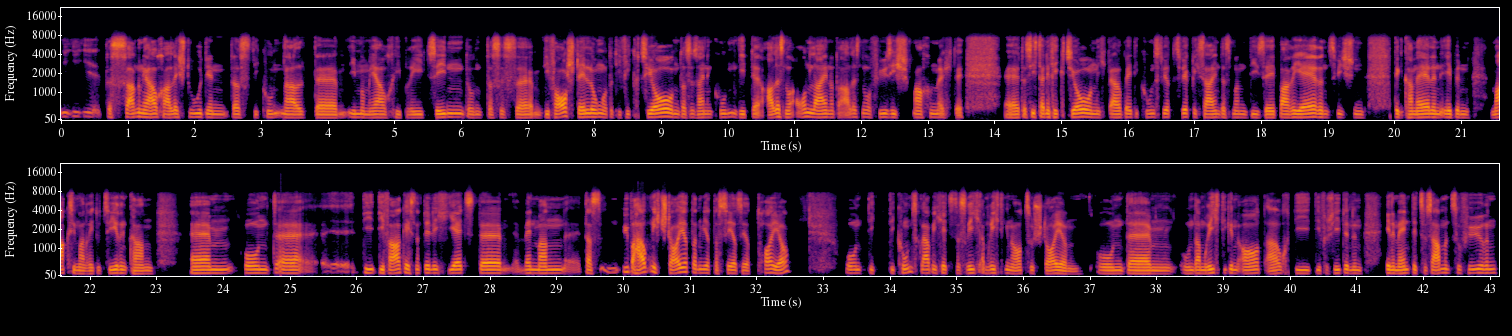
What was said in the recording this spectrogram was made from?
das sagen ja auch alle Studien, dass die Kunden halt äh, immer mehr auch hybrid sind und dass es äh, die Vorstellung oder die Fiktion, dass es einen Kunden gibt, der alles nur online oder alles nur physisch machen möchte, äh, das ist eine Fiktion. Ich glaube, die Kunst wird es wirklich sein, dass man diese Barrieren zwischen den Kanälen eben maximal reduzieren kann. Ähm, und äh, die, die Frage ist natürlich jetzt, äh, wenn man das überhaupt nicht steuert, dann wird das sehr, sehr teuer. Und die, die Kunst, glaube ich, jetzt das am richtigen Ort zu steuern und, ähm, und am richtigen Ort auch die, die verschiedenen Elemente zusammenzuführen.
